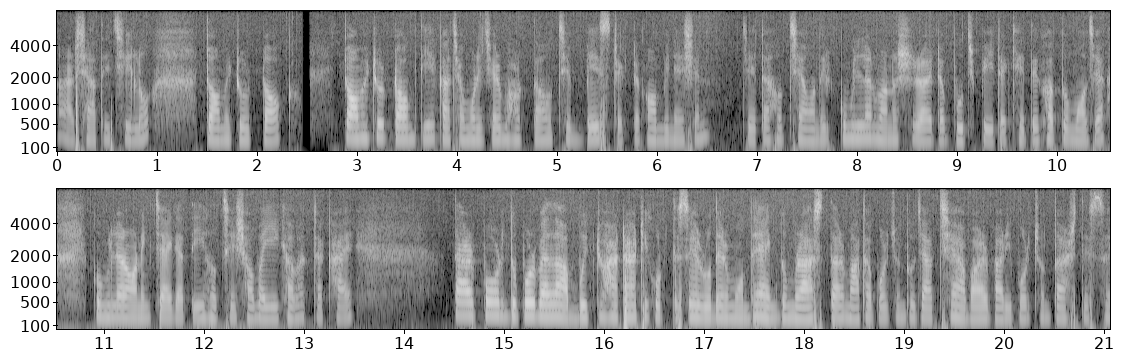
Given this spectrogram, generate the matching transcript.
আর সাথে ছিল টমেটোর টক। টমেটোর টক দিয়ে কাঁচামরিচের ভর্তা হচ্ছে বেস্ট একটা কম্বিনেশন যেটা হচ্ছে আমাদের কুমিল্লার মানুষরা এটা বুঝবে, এটা খেতে কত মজা। কুমিল্লার অনেক জায়গাতেই হচ্ছে সবাই এই খাবারটা খায়। তারপর দুপুরবেলা আব্বু একটু হাঁটাহাঁটি করতেছে, রোদের মধ্যে একদম রাস্তার মাথা পর্যন্ত যাচ্ছে, আবার বাড়ি পর্যন্ত আসতেছে।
